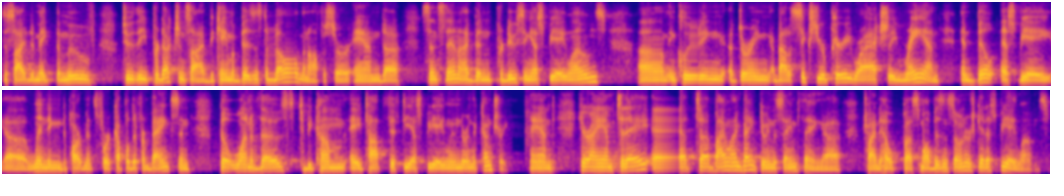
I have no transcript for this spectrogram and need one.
decided to make the move to the production side. Became a business development officer, and uh, since then, I've been producing SBA loans um, including uh, during about a six year period where I actually ran and built SBA uh, lending departments for a couple different banks and built one of those to become a top 50 SBA lender in the country. And here I am today at uh, Byline Bank doing the same thing, uh, trying to help uh, small business owners get SBA loans.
